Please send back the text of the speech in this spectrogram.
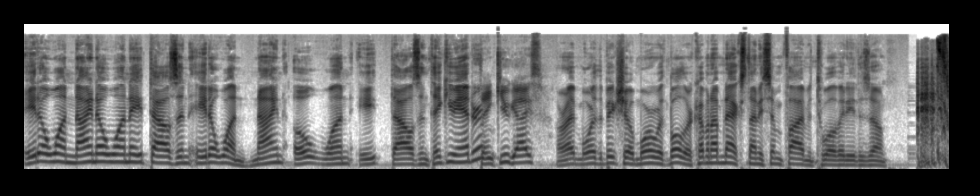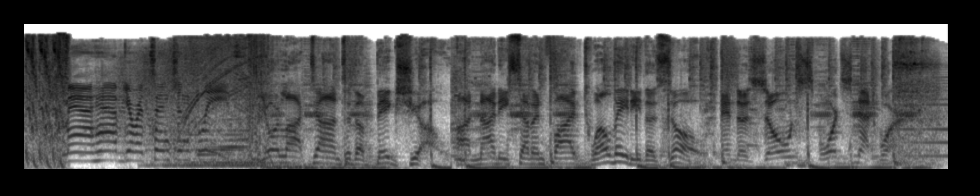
801 901 8000. 801 901 8000. Thank you, Andrew. Thank you, guys. All right, more of the big show, more with Boler. Coming up next, 97.5 and 1280 The Zone. Have your attention, please? You're locked on to the big show on 97.5 1280 The Zone and the Zone Sports Network.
